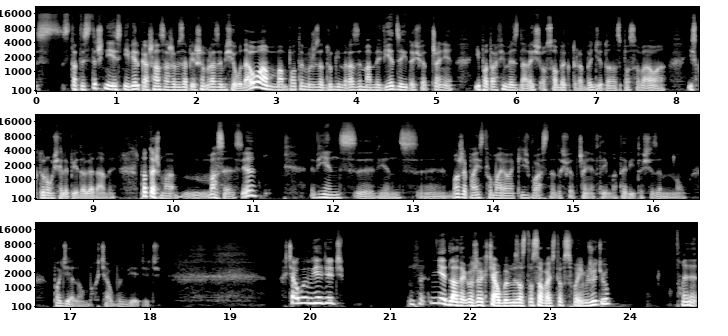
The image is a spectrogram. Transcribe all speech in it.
statystycznie jest niewielka szansa, żeby za pierwszym razem się udało, a mam potem już za drugim razem mamy wiedzę i doświadczenie i potrafimy znaleźć osobę, która będzie do nas pasowała i z którą się lepiej dogadamy. To też ma, ma sens, nie? Więc, więc może Państwo mają jakieś własne doświadczenia w tej materii, to się ze mną podzielą, bo chciałbym wiedzieć. Chciałbym wiedzieć, nie dlatego, że chciałbym zastosować to w swoim życiu. E,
